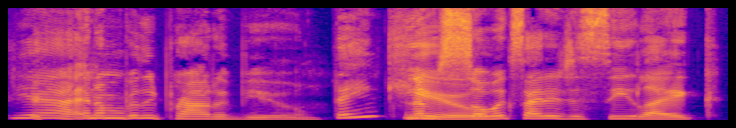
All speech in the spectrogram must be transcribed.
yeah, and I'm really proud of you. Thank And you. I'm so excited to see like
